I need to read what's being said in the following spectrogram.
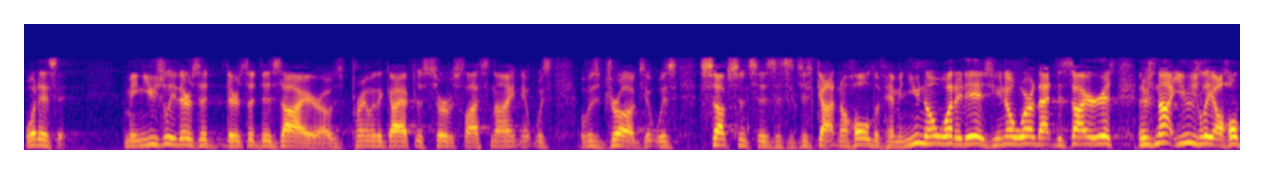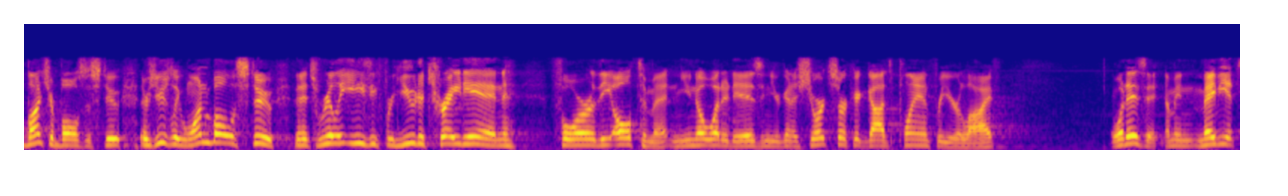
What is it? I mean, usually there's a, there's a desire. I was praying with a guy after the service last night, and it was, it was drugs, it was substances. It's just gotten a hold of him. And you know what it is. You know where that desire is. There's not usually a whole bunch of bowls of stew. There's usually one bowl of stew that it's really easy for you to trade in for the ultimate, and you know what it is, and you're going to short circuit God's plan for your life. What is it? I mean, maybe it's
